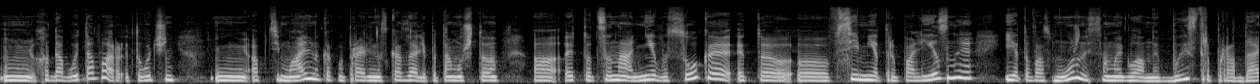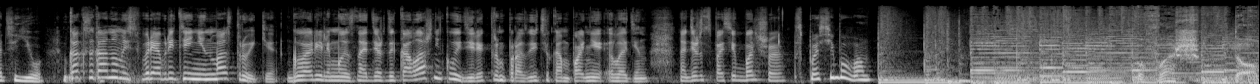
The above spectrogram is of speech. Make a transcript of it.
ходовой товар. Это очень оптимально, как вы правильно сказали, потому что э, эта цена невысокая, это э, все метры полезные, и это возможность, самое главное, быстро продать ее. Как сэкономить в приобретении новостройки? Говорили мы с Надеждой Калашниковой, директором по развитию компании «Л1». Надежда, спасибо большое. Спасибо вам. Ваш дом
